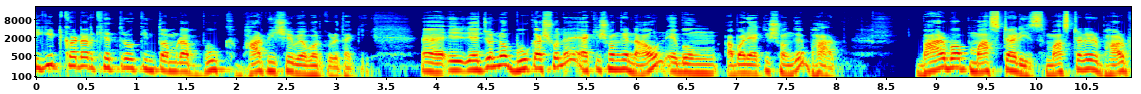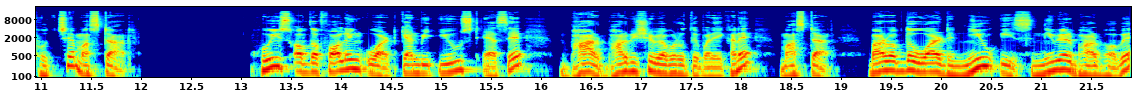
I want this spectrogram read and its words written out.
টিকিট কাটার ক্ষেত্রেও কিন্তু আমরা বুক ভার্ব হিসেবে ব্যবহার করে থাকি। এর জন্য বুক আসলে একই সঙ্গে নাউন এবং আবার একই সঙ্গে verb verb of master is মাস্টারের ভার্ব হচ্ছে master which of the following word can be used as a verb verb হিসেবে ব্যবহার হতে পারে এখানে master verb of the word new is new এর ভার্ব হবে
